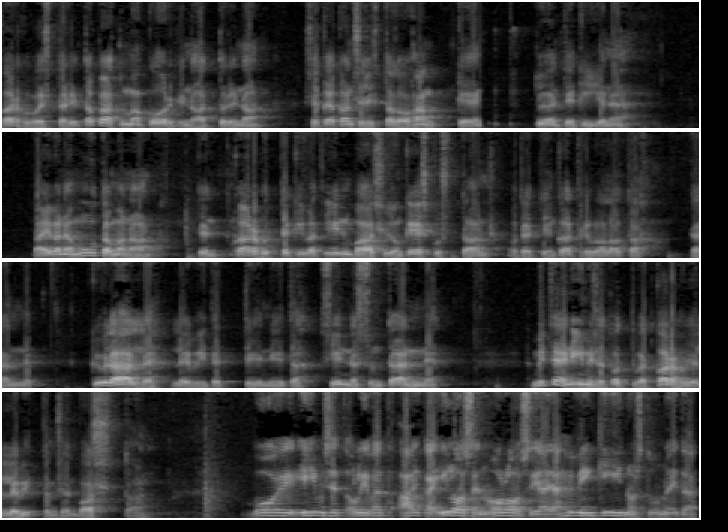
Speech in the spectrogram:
Karhuvestarin tapahtumakoordinaattorina sekä kansallistalon-hankkeen työntekijänä. Päivänä muutamana karhut tekivät invaasion keskustaan, otettiin Katrivalalta tänne kylälle, levitettiin niitä sinne sun tänne. Miten ihmiset ottivat karhujen levittämisen vastaan? Voi, ihmiset olivat aika iloisen olosia ja hyvin kiinnostuneita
